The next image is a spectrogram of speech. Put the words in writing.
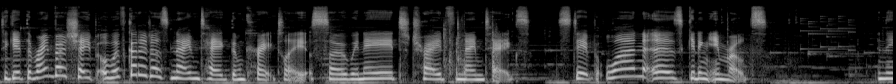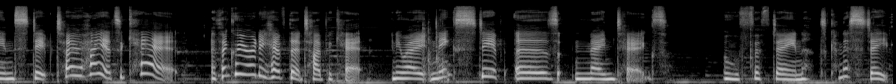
To get the rainbow sheep, all we've got to do is name tag them correctly. So we need to trade for name tags. Step one is getting emeralds. And then step two, hey, it's a cat. I think we already have that type of cat. Anyway, next step is name tags. Oh, 15. It's kind of steep.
